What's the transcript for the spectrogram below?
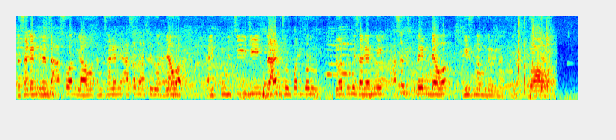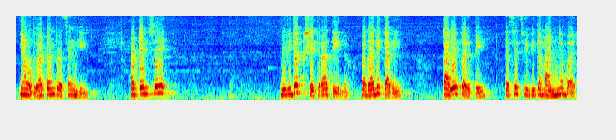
तर सगळ्यांनी त्याचा आस्वाद घ्यावा आणि सगळ्यांनी असाच आशीर्वाद द्यावा. आणि पुढची जी ब्रांच ओपन करू तेव्हा तुम्ही सगळ्यांनी असंच प्रेम द्यावं हीच नम्र विनंती. या उद्घाटन प्रसंगी हॉटेलचे विविध क्षेत्रातील पदाधिकारी कार्यकर्ते तसेच विविध मान्यवर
